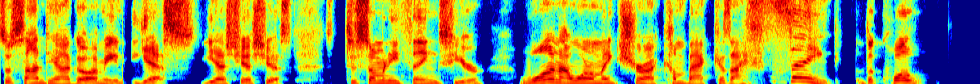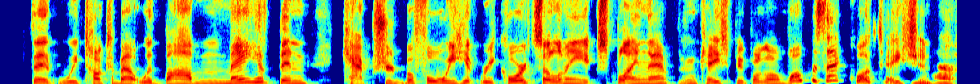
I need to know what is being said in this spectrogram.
so, Santiago, I mean, yes, yes, yes, yes, to so many things here. One, I want to make sure I come back because I think the quote that we talked about with Bob may have been captured before we hit record. So let me explain that in case people are going, what was that quotation? Yeah,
